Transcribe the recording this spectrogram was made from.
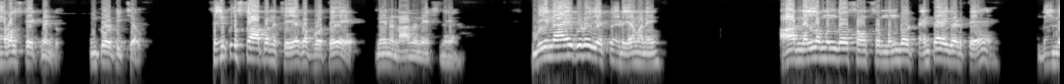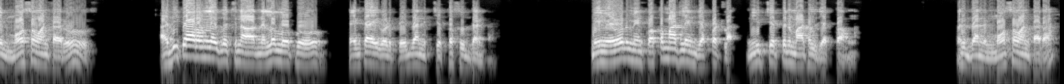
డబల్ స్టేట్మెంట్ ఇంకోటి ఇచ్చావు. శంకుస్థాపన చేయకపోతే నేను నామినేషన్ అయ్యాను మీ నాయకుడు చెప్పాడు ఏమని? ఆరు నెలల ముందో సంవత్సరం ముందో టెంకాయ కడితే దాన్ని మోసం అంటారు. అధికారంలోకి వచ్చిన ఆరు నెలల లోపు టెంకాయ కొడితే దాన్ని చిత్తశుద్ధి అంటారు. మేము ఎవరు మేము కొత్త మాటలు ఏం చెప్పట్లా. మీరు చెప్పిన మాటలు చెప్తా ఉన్నా. మరి దాన్ని మోసం అంటారా?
